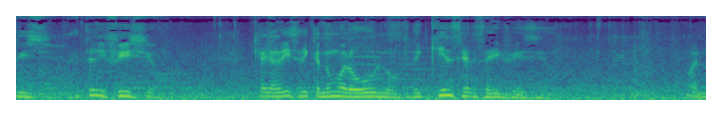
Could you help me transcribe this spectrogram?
Uy. Este edificio, que allá dice que número uno, ¿de quién será ese edificio? Bueno,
